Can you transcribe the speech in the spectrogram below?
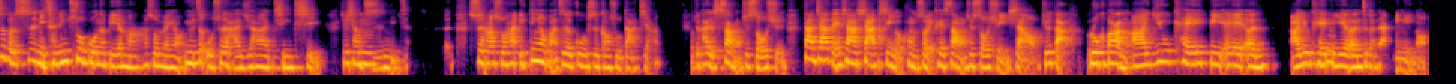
这个是你曾经住过那边吗？他说没有，因为这五岁的孩子就是他的亲戚，就像子女这样，嗯，所以他说他一定要把这个故事告诉大家。我就开始上网去搜寻，大家等一下下线有空的时候也可以上网去搜寻一下哦，就是打 Rukban R U K B A N R U K B A N 这个难民营哦，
